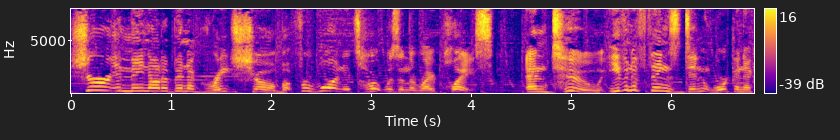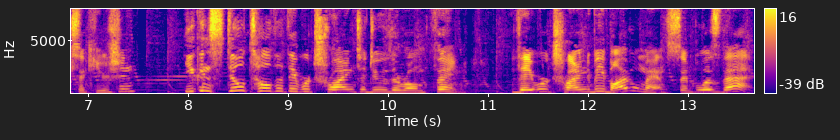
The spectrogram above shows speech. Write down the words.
Sure, it may not have been a great show, but for one, its heart was in the right place. And two, even if things didn't work in execution, you can still tell that they were trying to do their own thing. They were trying to be Bibleman, simple as that.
